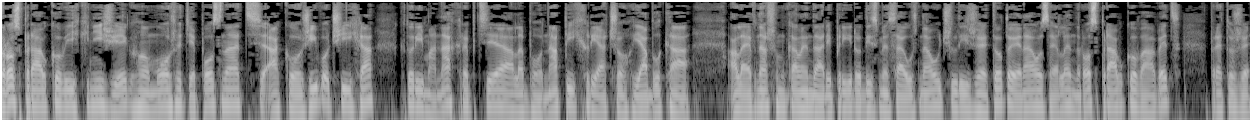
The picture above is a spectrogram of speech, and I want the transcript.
Rozprávkových knížiek ho môžete poznať ako živočícha, ktorý má na chrbte alebo na pichliačoch jablká. Ale aj v našom kalendári prírody sme sa už naučili, že toto je naozaj len rozprávková vec, pretože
